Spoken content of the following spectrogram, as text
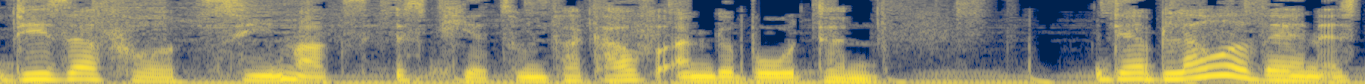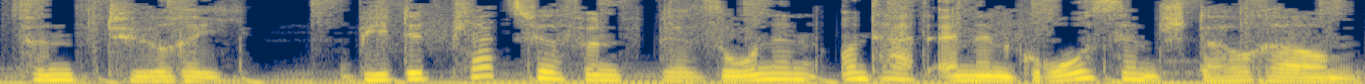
Dieser Ford C-Max ist hier zum Verkauf angeboten. Der blaue Van ist fünftürig, bietet Platz für fünf Personen und hat einen großen Stauraum.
